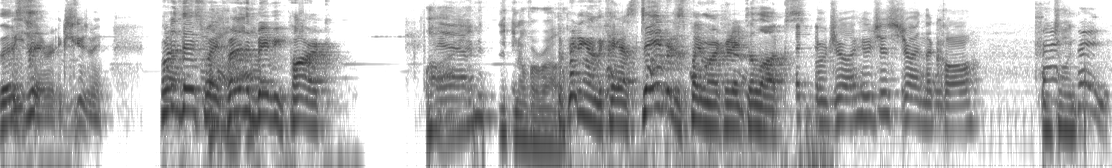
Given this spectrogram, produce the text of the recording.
This Least is, favorite. Excuse me. put it this way, it's better than Baby Park, Well, Yeah. I am in second overall. depending on the cast. David is playing Mario Kart 8 Deluxe. Who, jo- who just joined the call? Who joined- Sexy.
